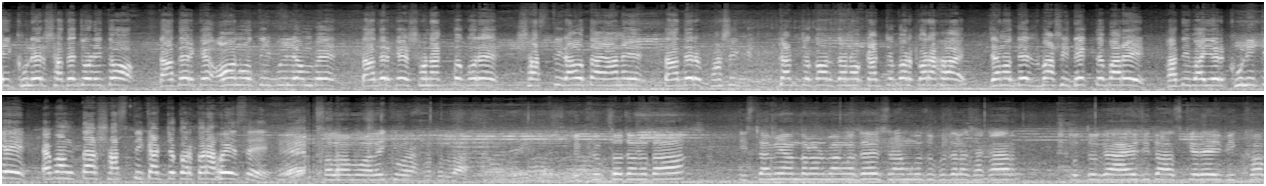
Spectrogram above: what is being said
এই খুনের সাথে জড়িত তাদেরকে অনতি বিলম্বে তাদেরকে শনাক্ত করে শাস্তির আওতায় আনে তাদের ফাঁসি কার্যকর যেন কার্যকর করা হয়, যেন দেশবাসী দেখতে পারে হাদিবাইয়ের খুনিকে এবং তার শাস্তি কার্যকর করা হয়েছে। আসসালামু আলাইকুম রহমতুল্লাহ। বিক্ষুব্ধ জনতা, ইসলামী আন্দোলন বাংলাদেশ, রামগঞ্জ উপজেলা শাখার উদ্যোগে আয়োজিত আজকের এই বিক্ষোভ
